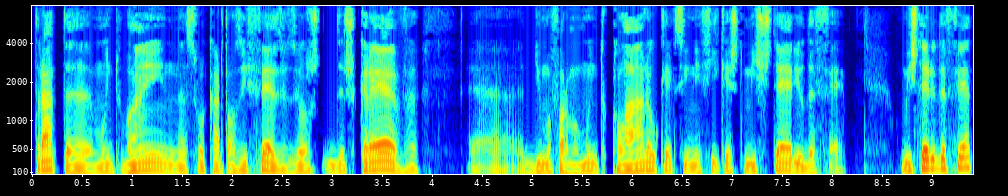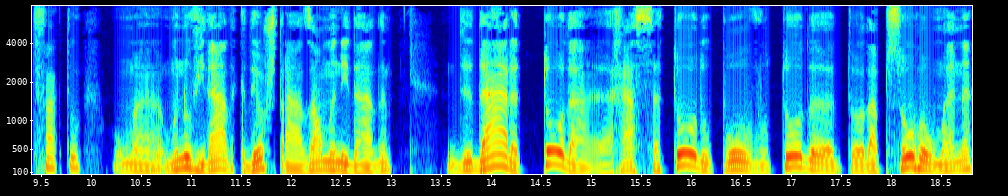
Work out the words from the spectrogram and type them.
trata muito bem na sua carta aos Efésios. Ele descreve uh, de uma forma muito clara o que é que significa este mistério da fé. O mistério da fé é de facto uma, uma novidade que Deus traz à humanidade de dar a toda a raça, todo o povo, toda, toda a pessoa humana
